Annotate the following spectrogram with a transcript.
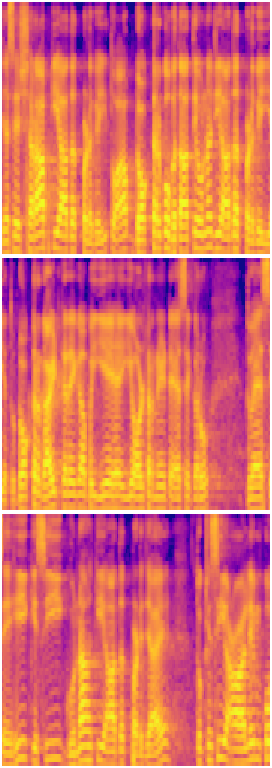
جیسے شراب کی عادت پڑ گئی تو آپ ڈاکٹر کو بتاتے ہو نا جی عادت پڑ گئی ہے تو ڈاکٹر گائڈ کرے گا بھائی یہ ہے یہ آلٹرنیٹ ہے ایسے کرو تو ایسے ہی کسی گناہ کی عادت پڑ جائے تو کسی عالم کو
